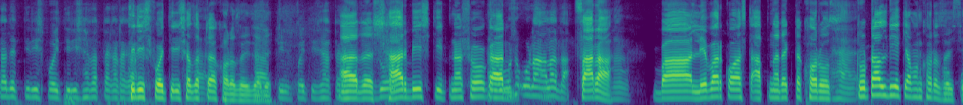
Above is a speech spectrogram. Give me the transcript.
তাদের তিরিশ পঁয়ত্রিশ হাজার টাকা টাকা। তিরিশ পঁয়ত্রিশ হাজার হ্যাঁ। টাকা খরচ হয়ে যাবে। আর সার বিষ কীটনাশক আর ওটা আলাদা। চারা বা লেবার কস্ট আপনার একটা খরচ। টোটাল দিয়ে কেমন খরচ হয়েছে?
